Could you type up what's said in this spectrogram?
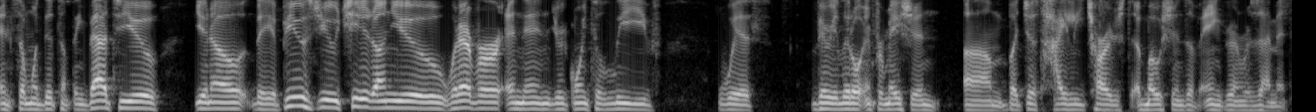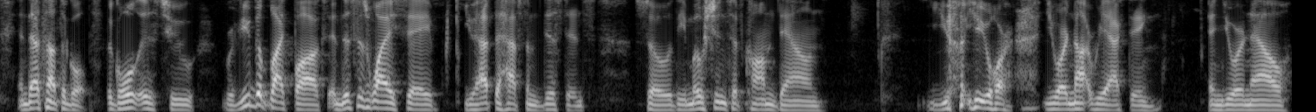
and someone did something bad to you. You know, they abused you, cheated on you, whatever, and then you're going to leave with very little information, um, but just highly charged emotions of anger and resentment. And that's not the goal. The goal is to review the black box. And this is why I say you have to have some distance. So the emotions have calmed down you you are you are not reacting and you are now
